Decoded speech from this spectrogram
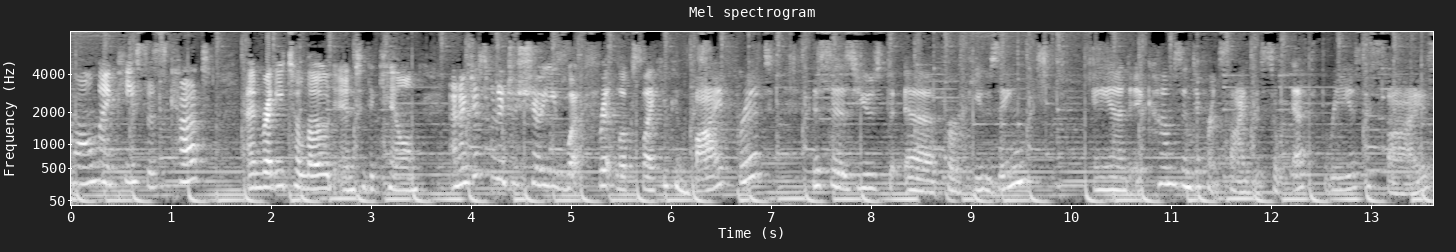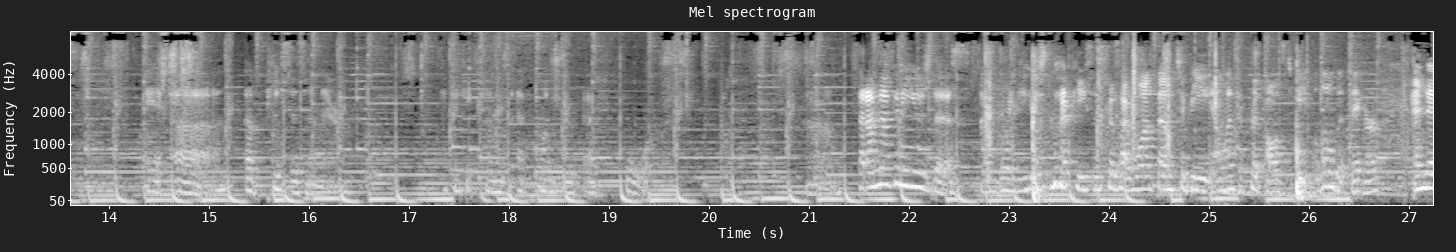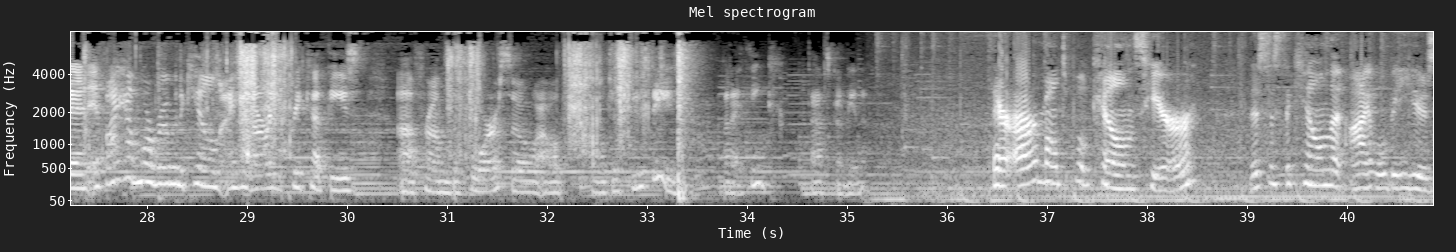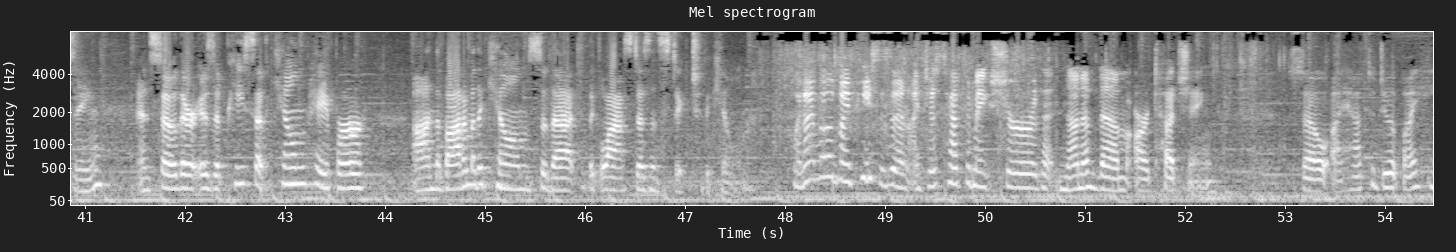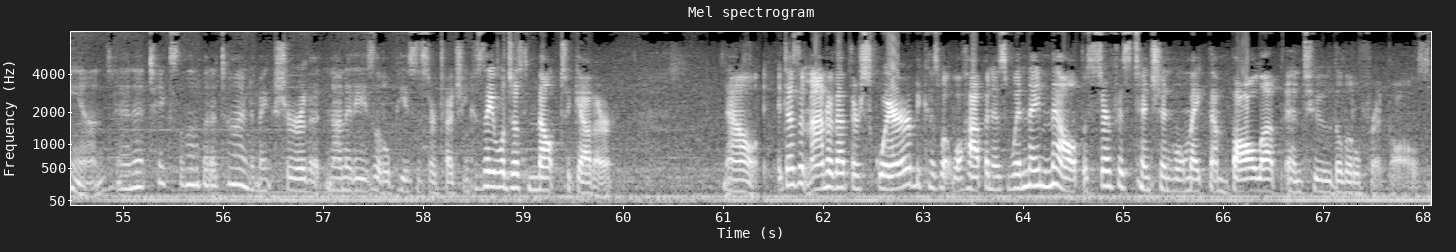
All my pieces cut and ready to load into the kiln. And I just wanted to show you what frit looks like. You can buy frit. This is used uh, for fusing and it comes in different sizes. So F3 is the size uh, of pieces in there. I think it comes F1 through F4. Um, but I'm not gonna use this. I'm going to use my pieces because I want them to be, I want the frit balls to be a little bit bigger. And then if I have more room in the kiln, I had already pre-cut these uh, from before, so I'll, I'll just use these. But I think that's gonna be enough. There are multiple kilns here. This is the kiln that I will be using. And so there is a piece of kiln paper on the bottom of the kiln so that the glass doesn't stick to the kiln. When I load my pieces in, I just have to make sure that none of them are touching. So I have to do it by hand and it takes a little bit of time to make sure that none of these little pieces are touching because they will just melt together. Now, it doesn't matter that they're square because what will happen is when they melt, the surface tension will make them ball up into the little frit balls.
